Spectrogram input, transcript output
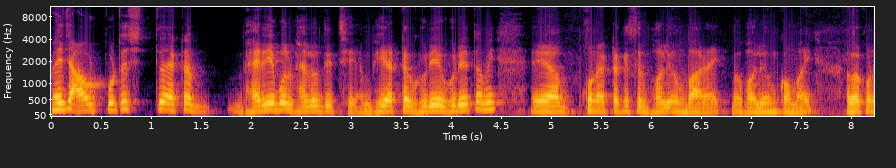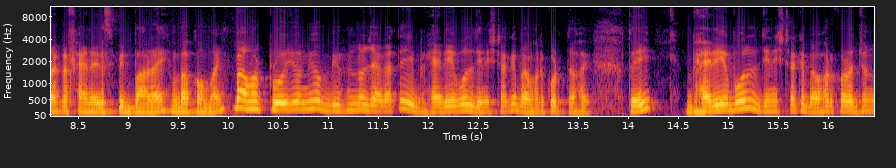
এই যে আউটপুটে তো একটা ভ্যারিয়েবল ভ্যালু দিচ্ছে। ভিআরটা ঘুরিয়ে ঘুরিয়ে তো আমি কোনো একটা কিছুর ভলিউম বাড়াই বা ভলিউম কমাই, আবার কোনো একটা ফ্যানের স্পিড বাড়াই বা কমাই, বা আমার প্রয়োজনীয় বিভিন্ন জায়গাতে এই ভ্যারিয়েবল জিনিসটাকে ব্যবহার করতে হয়। তো এই ভ্যারিয়েবল জিনিসটাকে ব্যবহার করার জন্য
